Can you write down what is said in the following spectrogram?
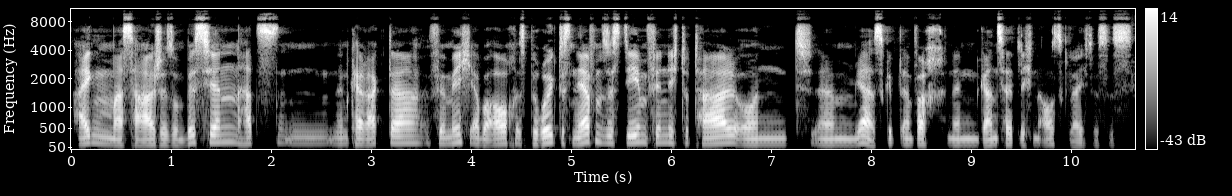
Eigenmassage so ein bisschen hat es einen Charakter für mich, aber auch es beruhigt das Nervensystem, finde ich total und ähm, ja, es gibt einfach einen ganzheitlichen Ausgleich. Das ist,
